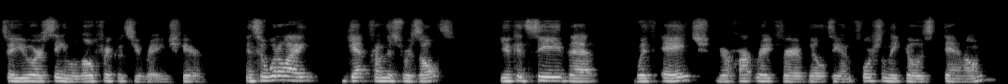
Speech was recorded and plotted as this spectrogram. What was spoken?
So you are seeing the low frequency range here. And so what do I get from this results? You can see that with age, your heart rate variability unfortunately goes down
